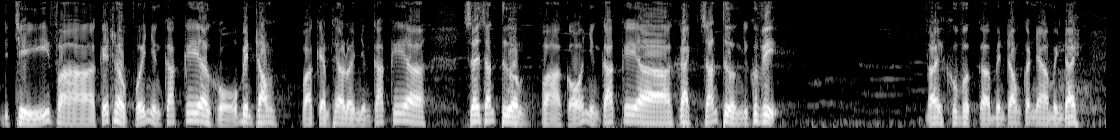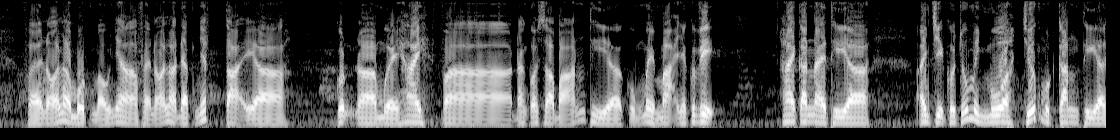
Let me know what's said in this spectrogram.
địa chỉ và kết hợp với những các cái uh, gỗ bên trong Và kèm theo là những các cái uh, dây dán tường và có những các cái uh, gạch dán tường như quý vị. Đây khu vực uh, bên trong căn nhà mình đây. Phải nói là một mẫu nhà phải nói là đẹp nhất tại uh, quận uh, 12 Và đang có giá bán thì uh, cũng mềm mại nha quý vị. Hai căn này thì uh, anh chị cô chú mình mua trước một căn thì à,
